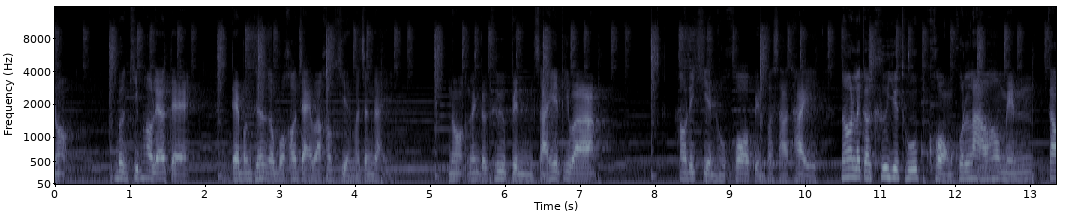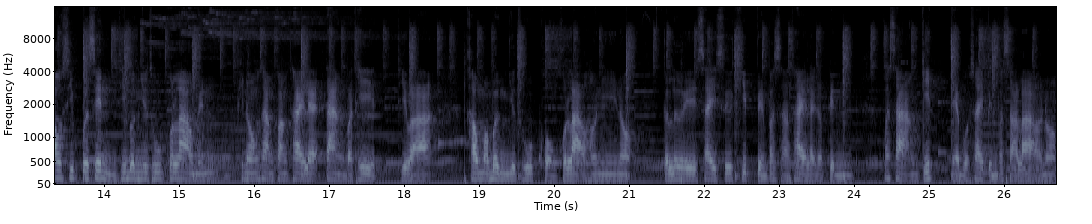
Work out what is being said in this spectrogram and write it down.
เนาะเบิ่งคลิปเฮาแล้วแต่แต่บางเทื่อก็บ่เข้าใจว่าเขาเขียนว่าจังใดเนาะนั่นก็คือเป็นสาเหตุที่ว่าเฮาได้เขียนหัวข้อเป็นภาษาไทยเนาะแล้วก็คือ YouTube ของคนลาวเฮาแม้น90%ที่เบิ่ง YouTube คนลาวแม้นพี่น้องทางฝั่งไทยและต่างประเทศที่ว่าเข้ามาเบิ่ง YouTube ของคนลาวเฮานี้เนาะ ก็เลยใส่ซื้อคลิปเป็นภาษาไทยแล้วก็เป็นภาษาอังกฤษ แต่บ่ใส่เป็นภาษาลาวเนาะ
